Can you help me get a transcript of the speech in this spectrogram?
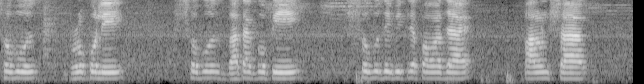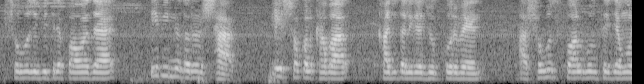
সবুজ ব্রোকলি, সবুজ বাঁধাকপি, সবুজের ভিতরে পাওয়া যায় পালং শাক, সবুজের ভিতরে পাওয়া যায় বিভিন্ন ধরনের শাক। এই সকল খাবার খাদ্য তালিকায় যোগ করবেন। আর সবুজ ফল বলতে যেমন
